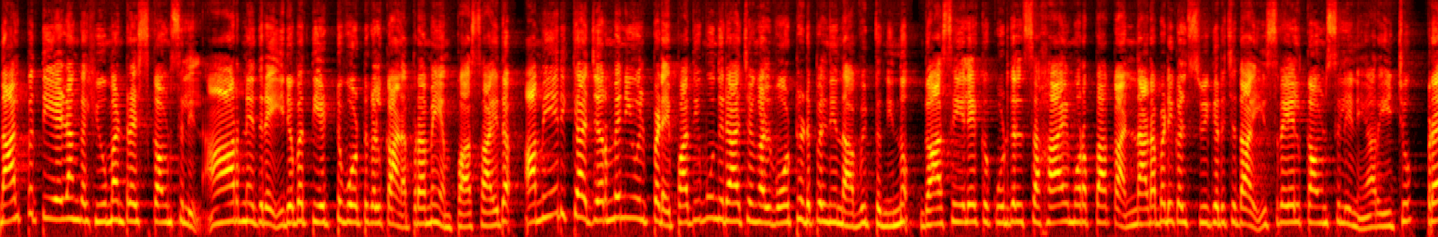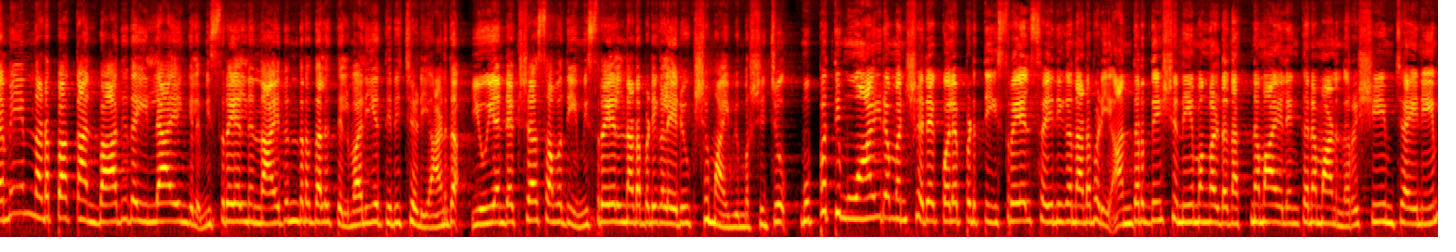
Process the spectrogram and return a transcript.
നാൽപ്പത്തിയേഴംഗ ഹ്യൂമൻ റൈറ്റ്സ് കൌൺസിലിൽ ആറിനെതിരെ ഇരുപത്തിയെട്ട് വോട്ടുകൾക്കാണ് പ്രമേയം പാസായത്. അമേരിക്ക ജർമ്മനി ഉൾപ്പെടെ പതിമൂന്ന് രാജ്യങ്ങൾ വോട്ടെടുപ്പിൽ നിന്ന് വിട്ടുനിന്നു. ഗാസയിലേക്ക് കൂടുതൽ സഹായം ഉറപ്പാക്കാൻ നടപടികൾ സ്വീകരിച്ചതായി ഇസ്രയേൽ കൌൺസിലിനെ അറിയിച്ചു. പ്രമേയം നടപ്പാക്കാൻ ബാധ്യതയില്ലായെങ്കിലും ഇസ്രയേലിന് നയതന്ത്ര തലത്തിൽ വലിയ തിരിച്ചടിയാണിത്. യു എൻ രക്ഷാസമിതിയും ഇസ്രയേൽ നടപടികളെ രൂക്ഷമായി വിമർശിച്ചു. മുപ്പത്തി മൂവായിരം മനുഷ്യരെ കൊലപ്പെടുത്തി ഇസ്രയേൽ സൈനിക നടപടി അന്തർദേശീയ നിയമങ്ങളുടെ നഗ്നമായ ലംഘനമാണെന്ന് റഷ്യയും ചൈനയും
